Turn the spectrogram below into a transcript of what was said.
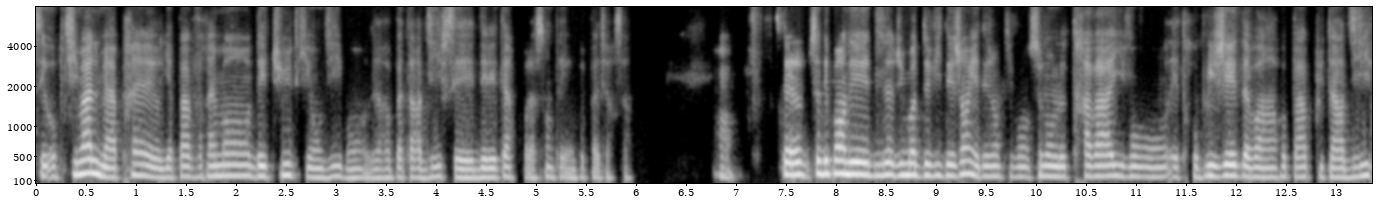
C'est optimal, mais après, il n'y a pas vraiment d'études qui ont dit, bon, les repas tardifs, c'est délétère pour la santé. On ne peut pas dire ça. Hmm. Ça, dépend du mode de vie des gens. Il y a des gens qui vont, selon le travail, ils vont être obligés d'avoir un repas plus tardif.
